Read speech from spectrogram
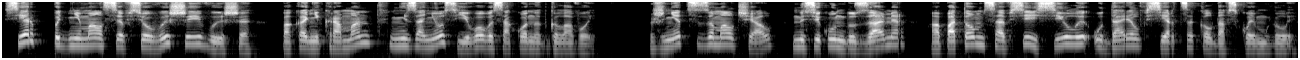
Серп поднимался все выше и выше, пока некромант не занес его высоко над головой. Жнец замолчал, на секунду замер, а потом со всей силы ударил в сердце колдовской мглы.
